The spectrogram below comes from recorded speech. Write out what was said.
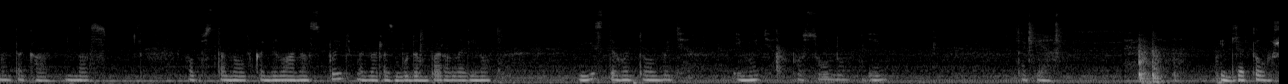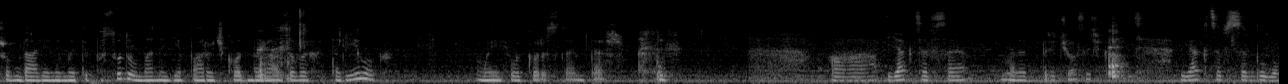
Ось така у нас обстановка. Мілана спить. Ми зараз будемо паралельно їсти готувати і мити посуду і таке. І для того, щоб далі не мити посуду, в мене є парочка одноразових тарілок. Ми їх використаємо теж. А як це все? У мене причосочка. Як це все було?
